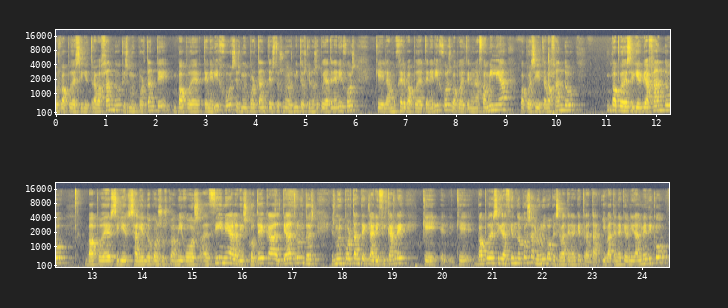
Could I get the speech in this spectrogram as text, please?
pues va a poder seguir trabajando, que es muy importante, va a poder tener hijos, es muy importante, estos son los mitos que no se podía tener hijos, que la mujer va a poder tener hijos, va a poder tener una familia, va a poder seguir trabajando, va a poder seguir viajando, va a poder seguir saliendo con sus amigos al cine, a la discoteca, al teatro, entonces es muy importante clarificarle que, que va a poder seguir haciendo cosas, lo único que se va a tener que tratar y va a tener que venir al médico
